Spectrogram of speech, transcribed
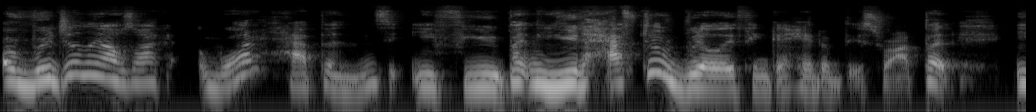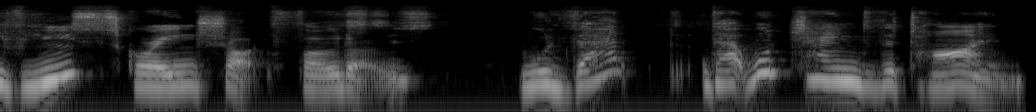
originally I was like, what happens if you but you'd have to really think ahead of this, right? But if you screenshot photos, would that that would change the time?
